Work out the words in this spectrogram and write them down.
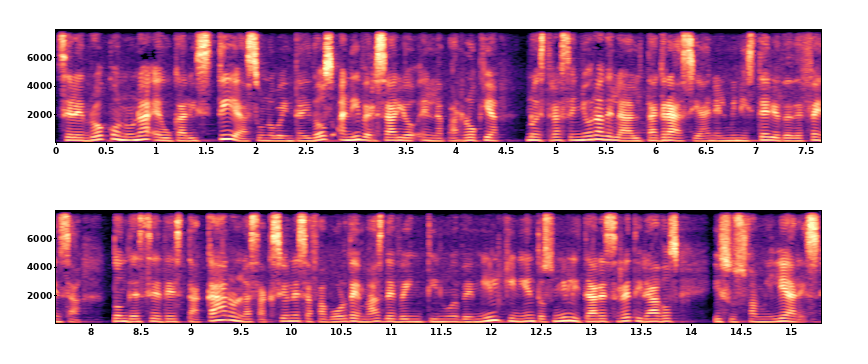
celebró con una Eucaristía su 92 aniversario en la parroquia Nuestra Señora de la Alta Gracia en el Ministerio de Defensa, donde se destacaron las acciones a favor de más de 29.500 militares retirados y sus familiares.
